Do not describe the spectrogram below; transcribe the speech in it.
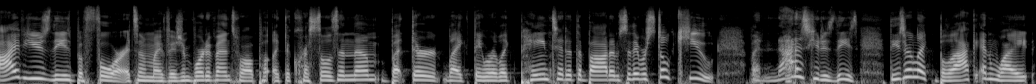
I've used these before at some of my vision board events where I'll put like the crystals in them, but they're like they were like painted at the bottom, so they were still cute, but not as cute as these. These are like black and white,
